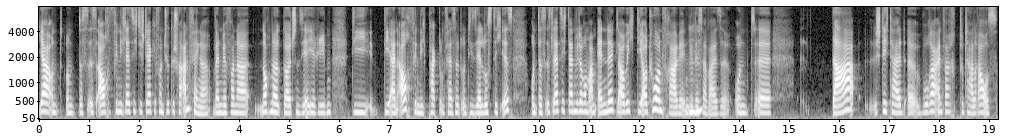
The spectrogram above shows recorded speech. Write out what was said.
Ja, und, und das ist auch, finde ich, letztlich die Stärke von Türkisch für Anfänger, wenn wir von einer noch einer deutschen Serie reden, die, die einen auch, finde ich, packt und fesselt und die sehr lustig ist. Und das ist letztlich dann wiederum am Ende, glaube ich, die Autorenfrage in gewisser Weise. Und äh, da sticht halt äh, Bora einfach total raus.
